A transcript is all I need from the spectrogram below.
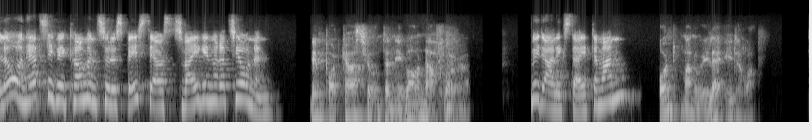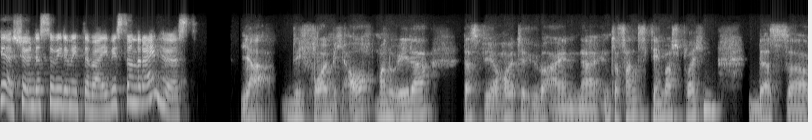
Hallo und herzlich willkommen zu Das Beste aus zwei Generationen. Dem Podcast für Unternehmer und Nachfolger. Mit Alex Deitermann. Und Manuela Ederer. Ja, schön, dass du wieder mit dabei bist und reinhörst. Ja, ich freue mich auch, Manuela, dass wir heute über ein äh, interessantes Thema sprechen, das äh,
